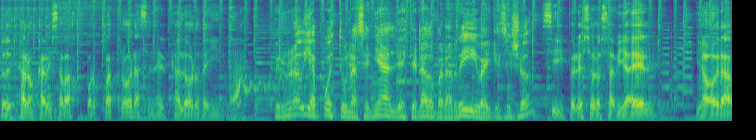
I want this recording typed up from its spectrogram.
lo dejaron cabeza abajo por cuatro horas en el calor de India. Pero no había puesto una señal de este lado para arriba y qué sé yo. Sí, pero eso lo sabía él y ahora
